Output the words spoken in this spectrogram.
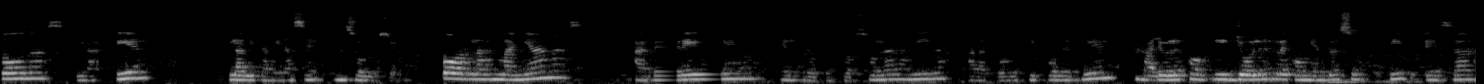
todas las piel la vitamina C en solución. Por las mañanas agreguen el protector solar amiga para todo tipo de piel. Yo les, yo les recomiendo esos tips, esas,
